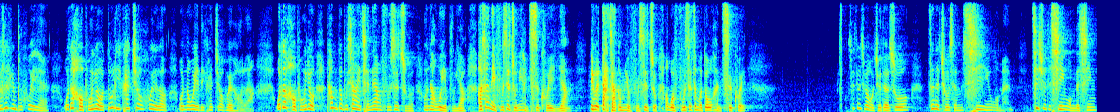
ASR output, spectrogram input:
有的人不会耶。我的好朋友都离开教会了，哦，那我也离开教会好了。我的好朋友他们都不像以前那样服侍主了，哦，那我也不要。好像你服侍主，你很吃亏一样。因为大家都没有服侍主，啊，我服侍这么多，我很吃亏。所以，弟兄们，我觉得说，真的求神吸引我们，继续的吸引我们的心。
